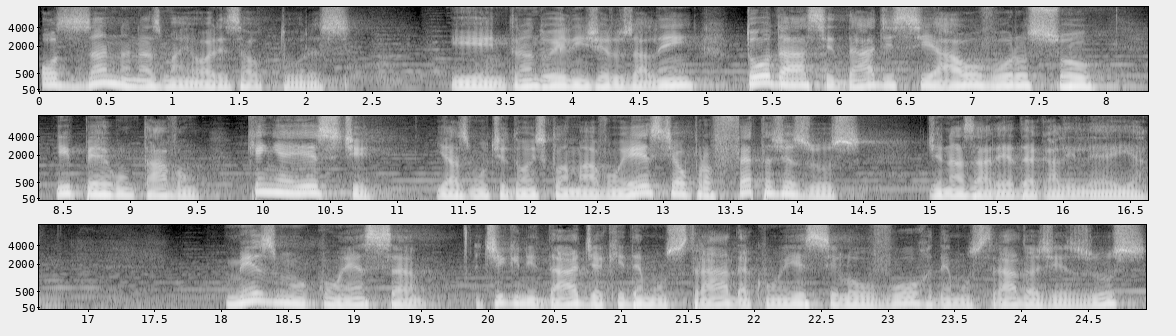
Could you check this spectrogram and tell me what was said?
Hosana nas maiores alturas. E entrando ele em Jerusalém, toda a cidade se alvoroçou e perguntavam: Quem é este? E as multidões clamavam: Este é o profeta Jesus de Nazaré da Galileia. Mesmo com essa dignidade aqui demonstrada, com esse louvor demonstrado a Jesus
